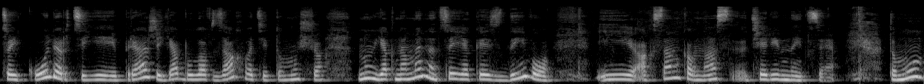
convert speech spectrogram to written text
цей колір цієї пряжі, я була в захваті, тому що, ну, як на мене, це якесь диво, і Оксанка в нас чарівниця. Тому.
